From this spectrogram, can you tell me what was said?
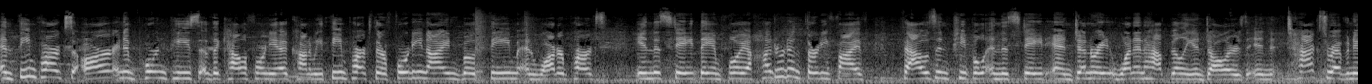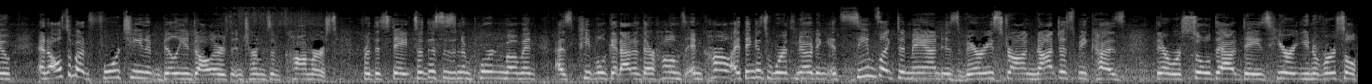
And theme parks are an important piece of the California economy. Theme parks, there are 49 both theme and water parks in the state. They employ 135 thousand people in the state and generate one and a half billion dollars in tax revenue and also about fourteen billion dollars in terms of commerce for the state. So this is an important moment as people get out of their homes. And Carl, I think it's worth noting it seems like demand is very strong, not just because there were sold out days here at Universal,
